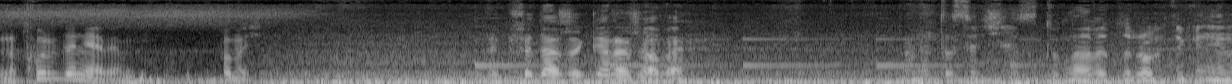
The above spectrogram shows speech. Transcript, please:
no kurde nie wiem. Pomyśl. Wyprzedaże garażowe. Ale dosyć jest tu nawet ruch, tylko nie wiem,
